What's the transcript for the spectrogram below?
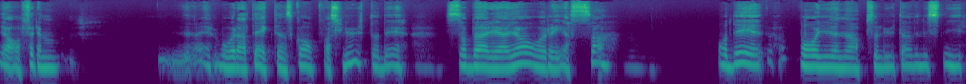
Ja, förrän vårt äktenskap var slut och det, så började jag att resa. Och det var ju en absolut alldeles ny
